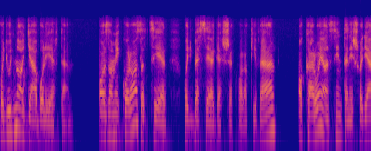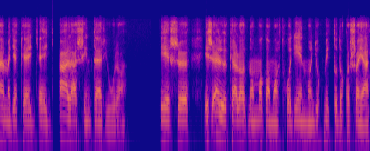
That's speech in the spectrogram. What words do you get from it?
hogy úgy nagyjából értem. Az, amikor az a cél, hogy beszélgessek valakivel, akár olyan szinten is, hogy elmegyek egy, egy állásinterjúra, és, és elő kell adnom magamat, hogy én mondjuk mit tudok a saját,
